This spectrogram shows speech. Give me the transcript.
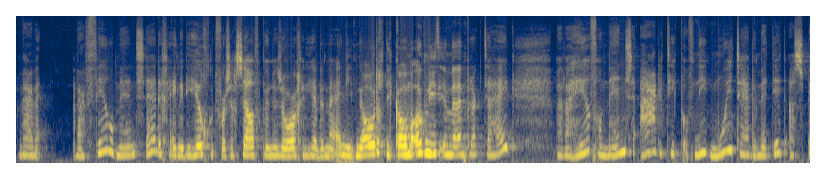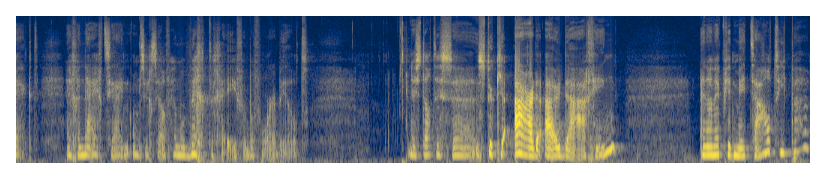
waar, we, waar veel mensen, degenen die heel goed voor zichzelf kunnen zorgen, die hebben mij niet nodig, die komen ook niet in mijn praktijk. Maar waar heel veel mensen, aardetypen of niet, moeite hebben met dit aspect. En geneigd zijn om zichzelf helemaal weg te geven, bijvoorbeeld. Dus dat is uh, een stukje aarde-uitdaging. En dan heb je het metaaltype.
